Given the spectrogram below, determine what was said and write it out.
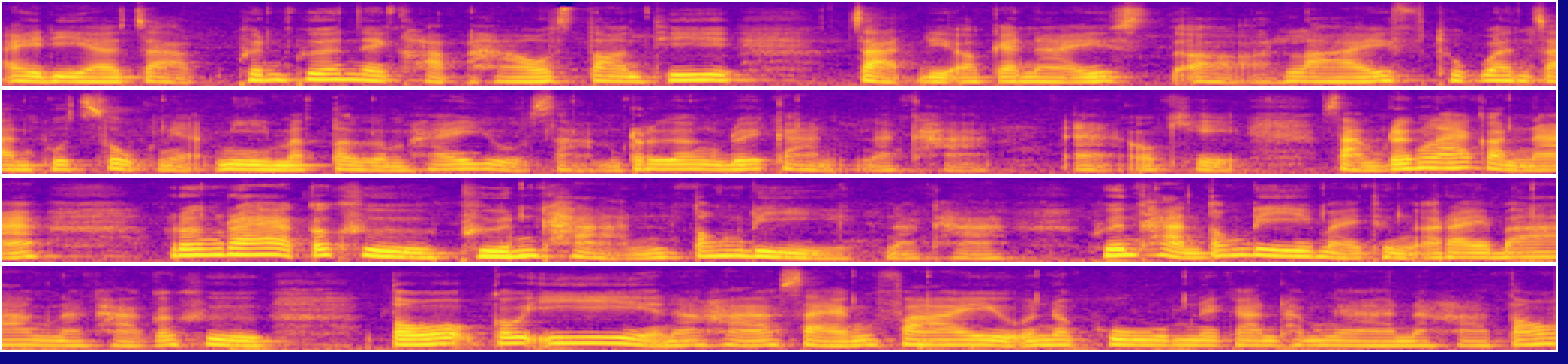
ไอเดียจากเพื่อนๆใน Clubhouse ตอนที่จัด The Organized Live ทุกวันจันทร์พุธศุกร์เนี่ยมีมาเติมให้อยู่ 3 เรื่องด้วยกันนะคะ อ่าโอเคสามเรื่องแรกก่อนนะ เรื่องแรกก็คือพื้นฐานต้องดีนะคะ พื้นฐานต้องดีหมายถึงอะไรบ้างนะคะ ก็คือโต๊ะเก้าอี้นะคะ แสงไฟอุณหภูมิในการทำงานนะคะ ต้อง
